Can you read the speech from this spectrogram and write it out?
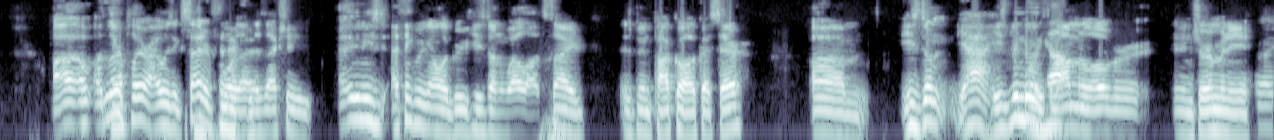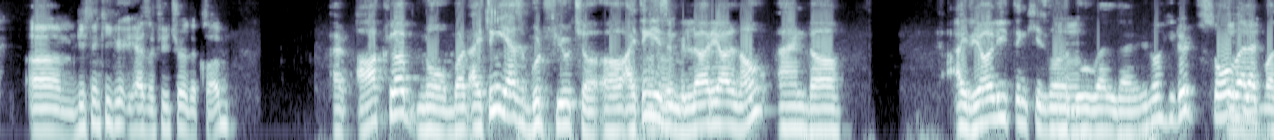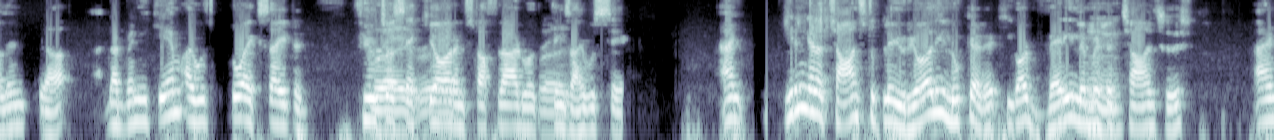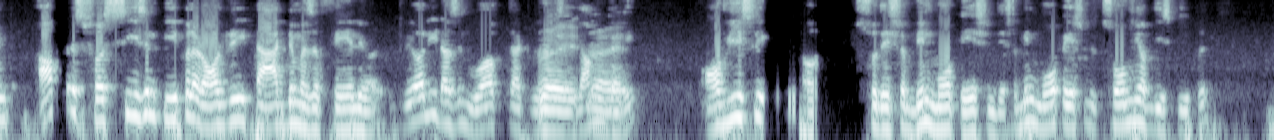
Uh, another Yeah. player I was excited for Definitely. that is actually I mean he's I think we can all agree he's done well outside has been Paco Alcacer. Um, he's done yeah he's been doing Oh, yeah. phenomenal over in Germany. Right. Um, do you think he, he has a future at the club? At our club, no, but I think he has a good future. Uh, I think he's in Villarreal now, and uh, I really think he's going to Mhm. do well there. You know, he did so well Mhm. at Valencia that when he came, I was so excited. Future Right, secure right. and stuff like that were Right. things I was saying. And he didn't get a chance to play. You really look at it, he got very limited Mhm. chances. And after his first season, people had already tagged him as a failure. It really doesn't work that way. He's a young right. guy. Obviously, so they should have been more patient. They should have been more patient with so many of these people.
